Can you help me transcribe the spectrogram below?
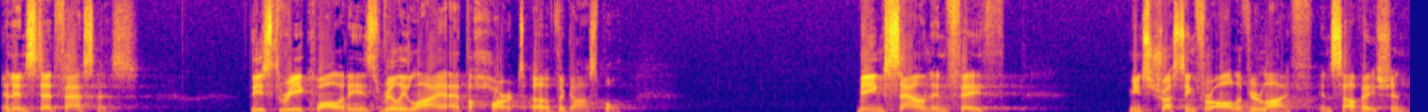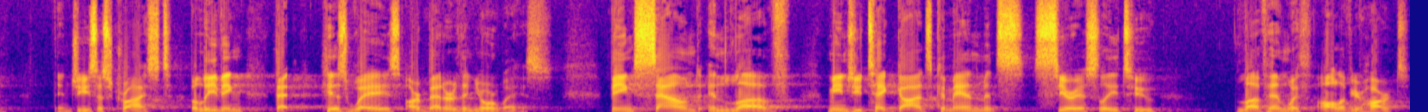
and in steadfastness. These three qualities really lie at the heart of the gospel. Being sound in faith means trusting for all of your life in salvation in Jesus Christ, believing that His ways are better than your ways. Being sound in love means you take God's commandments seriously to love Him with all of your heart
